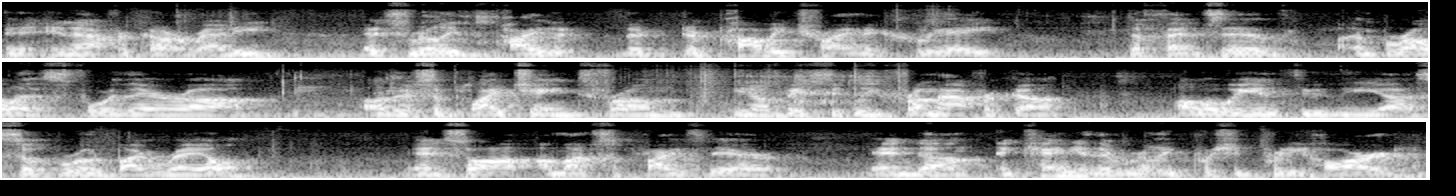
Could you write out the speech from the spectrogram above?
in, in Africa already. It's really probably, they're, they're probably trying to create defensive umbrellas for their uh, uh, their supply chains from you know basically from Africa all the way in through the uh, Silk Road by rail, and so I'm not surprised there. And um, in Kenya, they're really pushing pretty hard,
